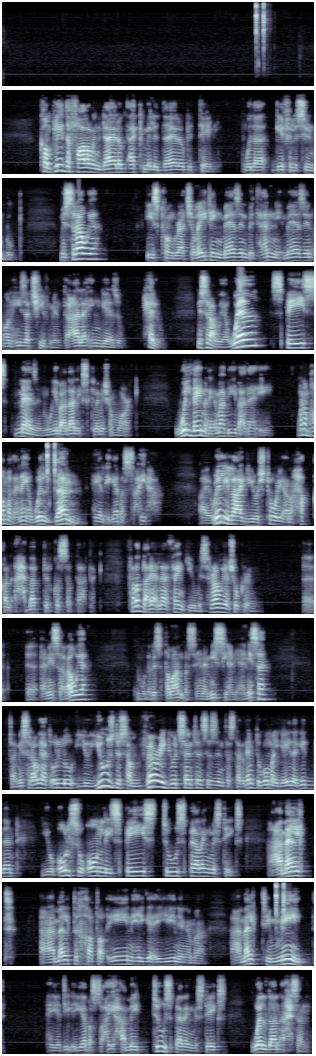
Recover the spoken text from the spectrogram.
Complete the following dialogue. أكمل ال dialogue التالي. وده جه في ال student book Miss راوية is congratulating مازن بتهنئ مازن on his achievement على إنجازه. حلو. Miss راوية well space مازن وجي بعدها ال exclamation mark will دايما يا جماعة بيجي بعدها إيه؟ وأنا مغمض عينيا. Well done. هي الإجابة الصحيحة. I really liked your story. أنا حقا أحببت القصة بتاعتك. فرد عليها قال لها thank you. مس راوية شكرا. آه آه أنسة راوية. المدرسة طبعا بس هنا ميس يعني أنسة فميس راوية هتقول له you used some very good sentences أنت استخدمت جمل جيدة جدا you also only spaced two spelling mistakes عملت عملت خطأين هجائيين يا جماعة عملت made هي دي الإجابة الصحيحة made two spelling mistakes well done أحسنت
